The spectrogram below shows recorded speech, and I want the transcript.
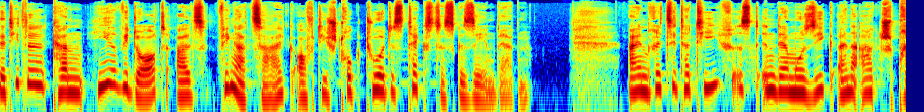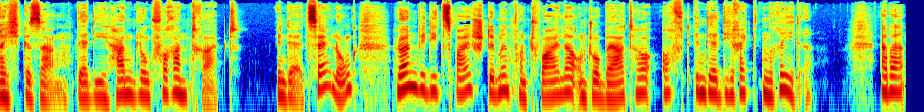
Der Titel kann hier wie dort als Fingerzeig auf die Struktur des Textes gesehen werden. Ein Rezitativ ist in der Musik eine Art Sprechgesang, der die Handlung vorantreibt. In der Erzählung hören wir die zwei Stimmen von Twyla und Roberta oft in der direkten Rede. Aber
